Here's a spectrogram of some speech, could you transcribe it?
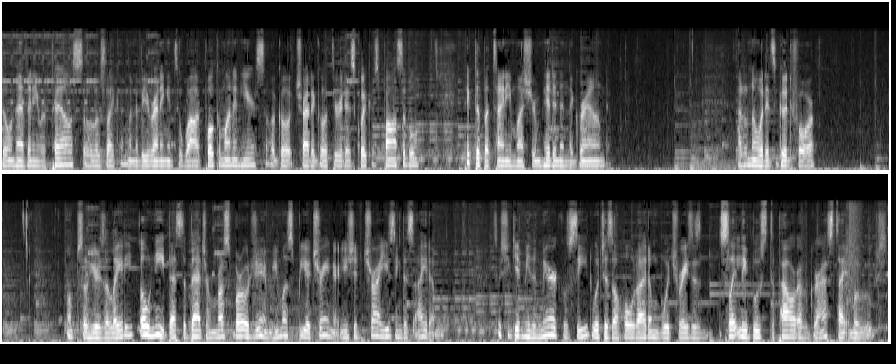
don't have any repels, so it looks like I'm going to be running into wild Pokemon in here, so I'll go try to go through it as quick as possible. Picked up a tiny mushroom hidden in the ground. I don't know what it's good for. Oh, so here's a lady. Oh, neat, that's the badge from Rustboro Gym. You must be a trainer. You should try using this item. So she gave me the Miracle Seed, which is a hold item which raises slightly boosts the power of grass type moves.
